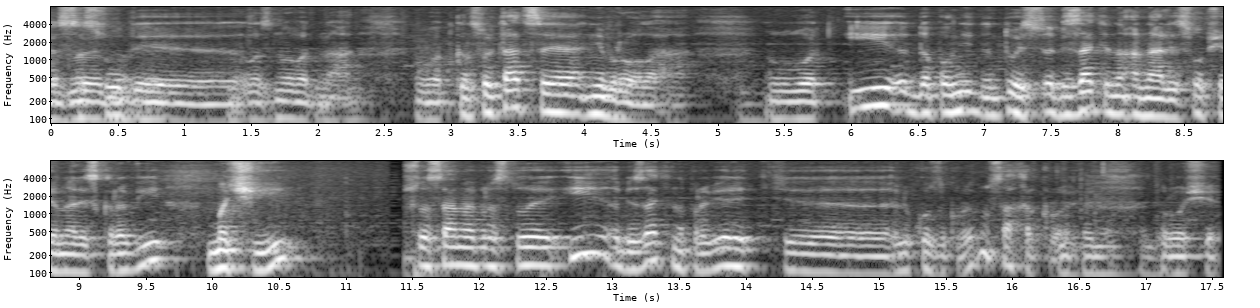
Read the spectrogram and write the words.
Глазное сосуды э, глазного дна. Вот. Консультация невролога. Вот. И дополнительно, то есть обязательно анализ, общий анализ крови, мочи, что самое простое, и обязательно проверить э, глюкозу крови, ну сахар крови, проще.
